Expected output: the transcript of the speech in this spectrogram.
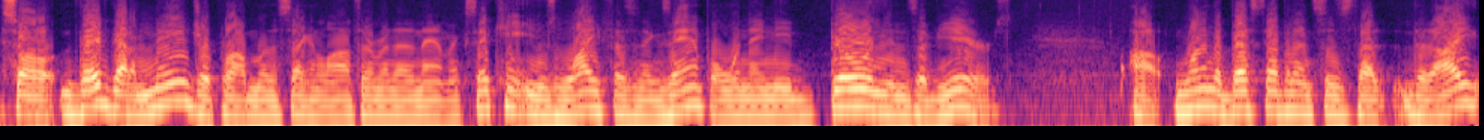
So they've got a major problem with the second law of thermodynamics. They can't use life as an example when they need billions of years. Uh, one of the best evidences that, that I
